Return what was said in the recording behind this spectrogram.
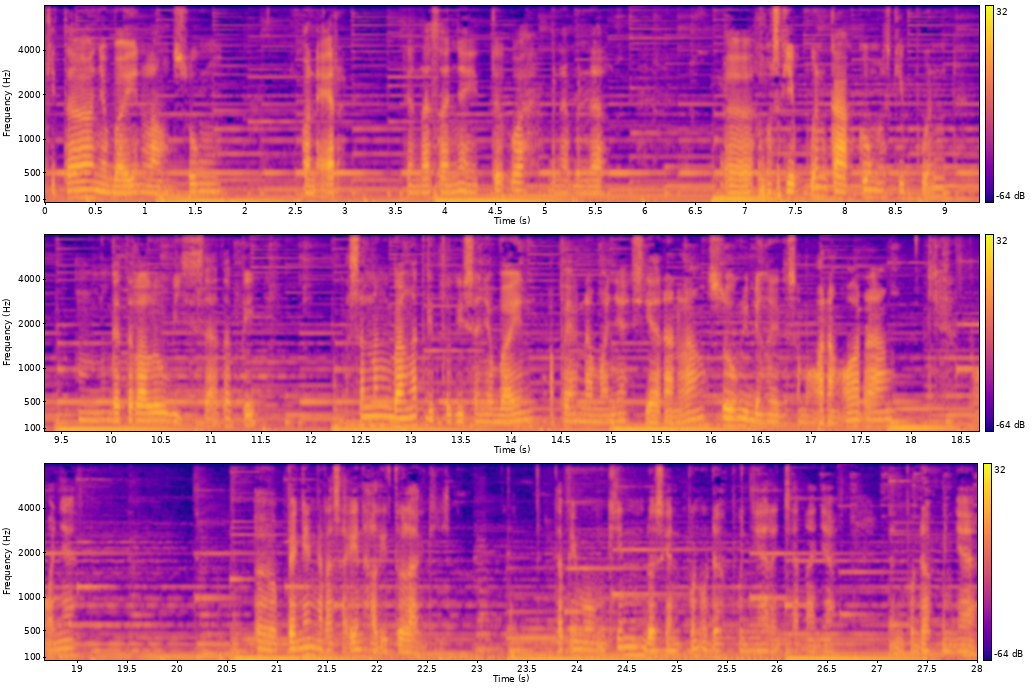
Kita nyobain langsung on air dan rasanya itu wah benar-benar uh, meskipun kaku meskipun mm, nggak mm, terlalu bisa tapi seneng banget gitu bisa nyobain apa yang namanya siaran langsung didengarin sama orang-orang. Pokoknya uh, pengen ngerasain hal itu lagi. Tapi mungkin dosen pun udah punya rencananya dan udah punya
